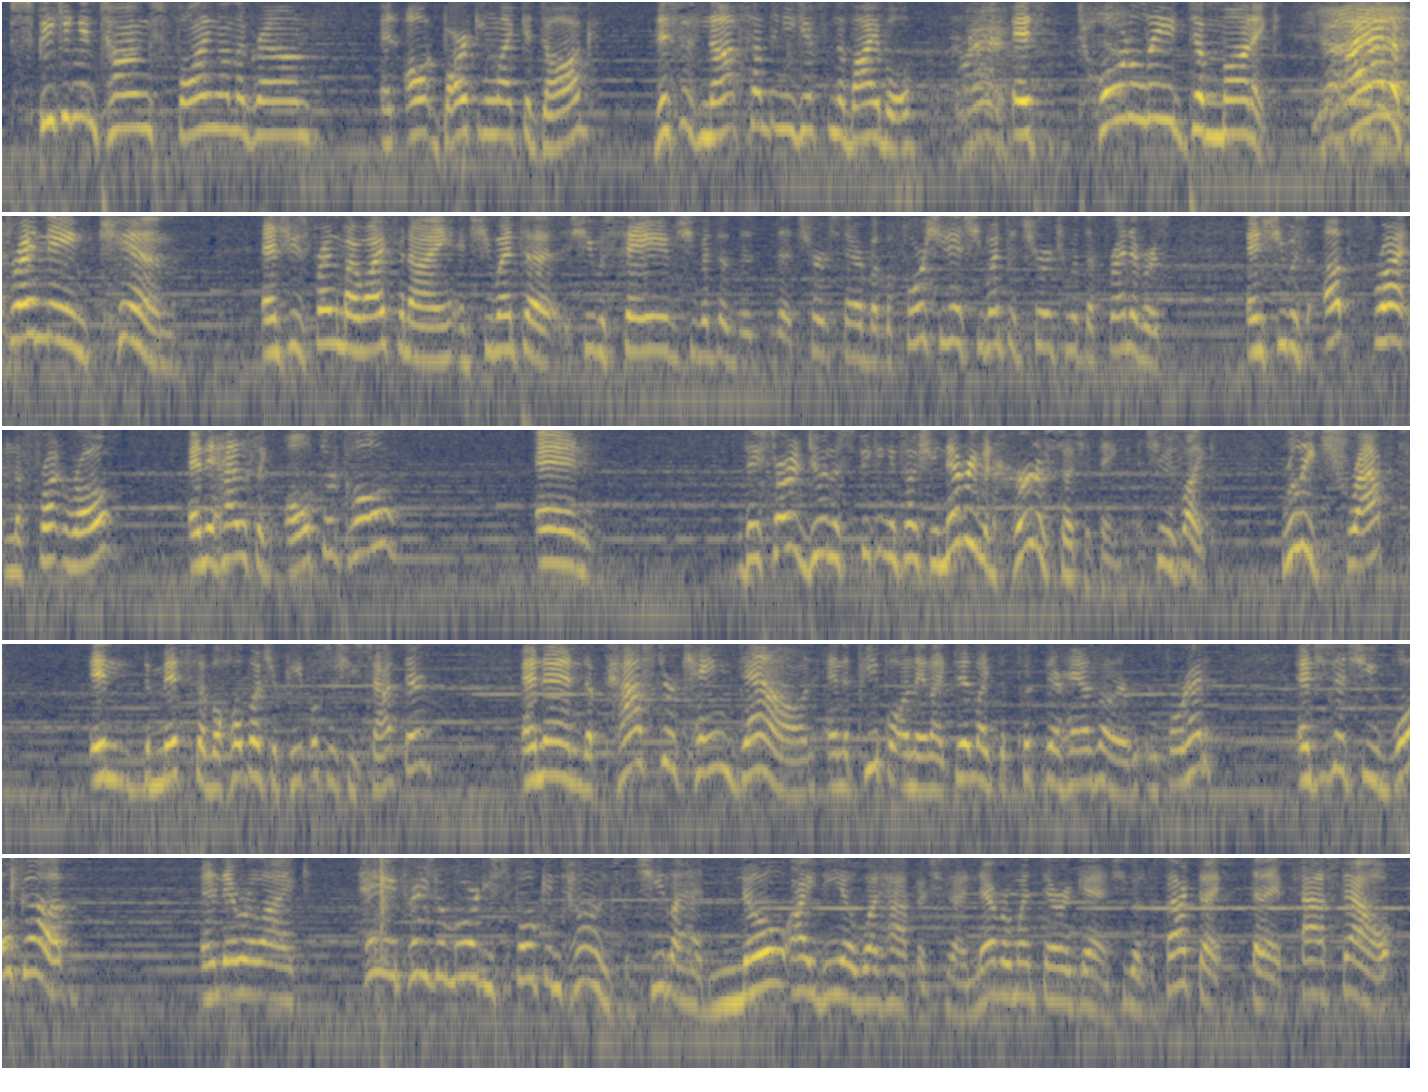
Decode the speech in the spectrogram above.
speaking in tongues, falling on the ground, and all, barking like a dog. This is not something you get from the Bible. Amen. It's totally demonic. Yeah. I had a friend named Kim, and she's a friend of my wife and I, and she went to, she was saved, she went to the, the church there, but before she did, she went to church with a friend of hers, and she was up front in the front row, and they had this like altar call, and they started doing the speaking in tongues. She never even heard of such a thing, and she was like really trapped in the midst of a whole bunch of people. So she sat there, and then the pastor came down, and the people, and they like did like to put their hands on her, her forehead, and she said she woke up, and they were like, "Hey, praise the Lord, you spoke in tongues," and she like had no idea what happened. She said, "I never went there again." She goes, "The fact that I, that I passed out."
